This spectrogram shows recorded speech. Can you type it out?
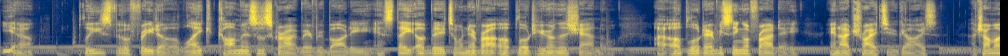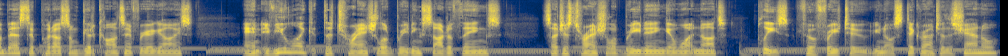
yeah, please feel free to like, comment, subscribe, everybody, and stay updated to whenever I upload here on this channel. I upload every single Friday, and I try to, guys. I try my best to put out some good content for you guys. And if you like the tarantula breeding side of things, such as tarantula breeding and whatnot, please feel free to, you know, stick around to the channel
